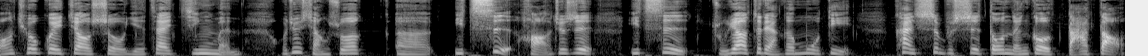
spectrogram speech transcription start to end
王秋桂教授也在金门，我就想说。呃，一次哈，就是一次，主要这两个目的，看是不是都能够达到。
